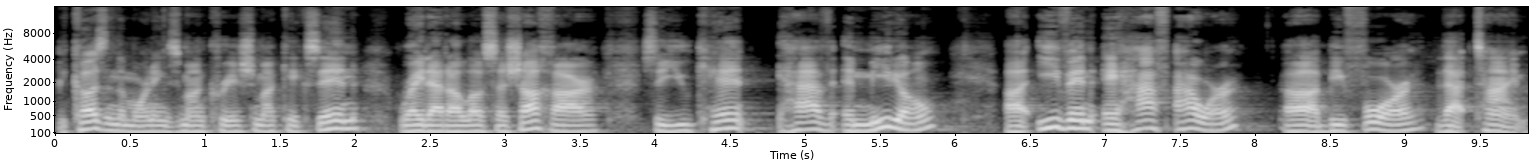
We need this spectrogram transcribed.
because in the morning Zman Kriya Shema kicks in right at Alos HaShachar, so you can't have a meal uh, even a half hour uh, before that time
